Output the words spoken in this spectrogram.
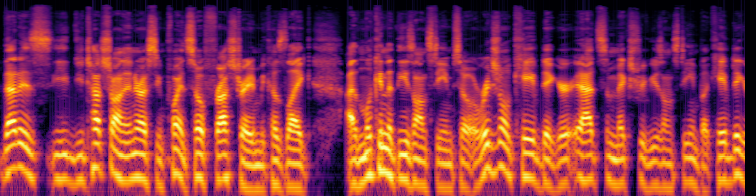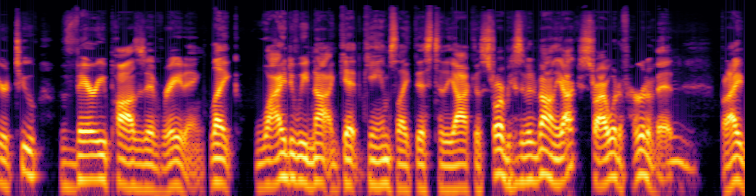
that is you, you touched on an interesting point. It's so frustrating because like I'm looking at these on Steam. So original Cave Digger, it had some mixed reviews on Steam, but Cave Digger 2, very positive rating. Like, why do we not get games like this to the Oculus store? Because if it had been on the Oculus store, I would have heard of it. Mm. But I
